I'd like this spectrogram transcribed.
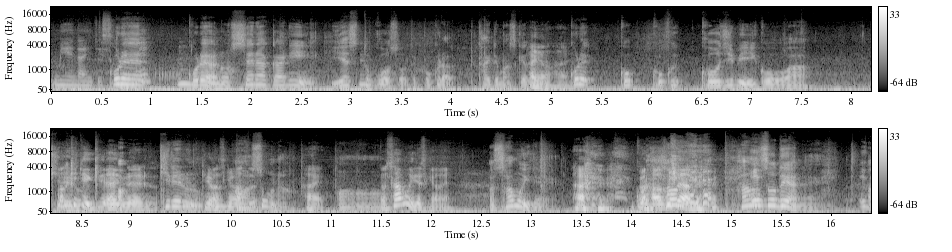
見えないですこれうん。これあの背中にイエスと構想って僕ら書いてますけど、はいはいこれこ国工事日以降は着れるあ着て着れるあ着れる着れるの？着れます着れます。あそうなん。はい。であも寒いですけどね。あ寒いね。はい。これ半袖なんで半袖やね。あ。えジ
